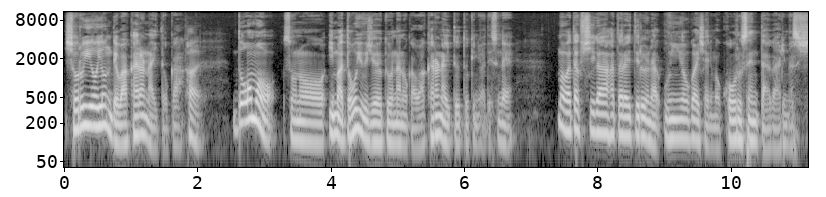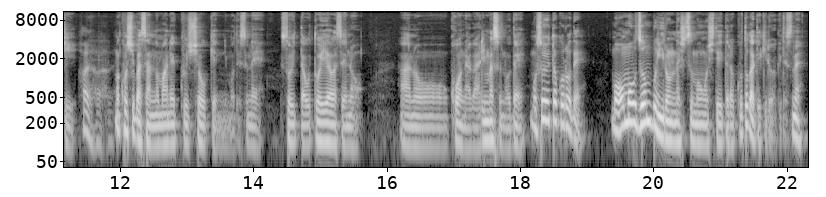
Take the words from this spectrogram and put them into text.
書類を読んでわからないとか、はいどうもその今どういう状況なのかわからないという時にはですね、まあ、私が働いているような運用会社にもコールセンターがありますし、はいはいはいまあ、小柴さんのマネックス証券にもですねそういったお問い合わせの、あのコーナーがありますのでもうそういうところでもう思う存分いろんな質問をしていただくことができるわけですね。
